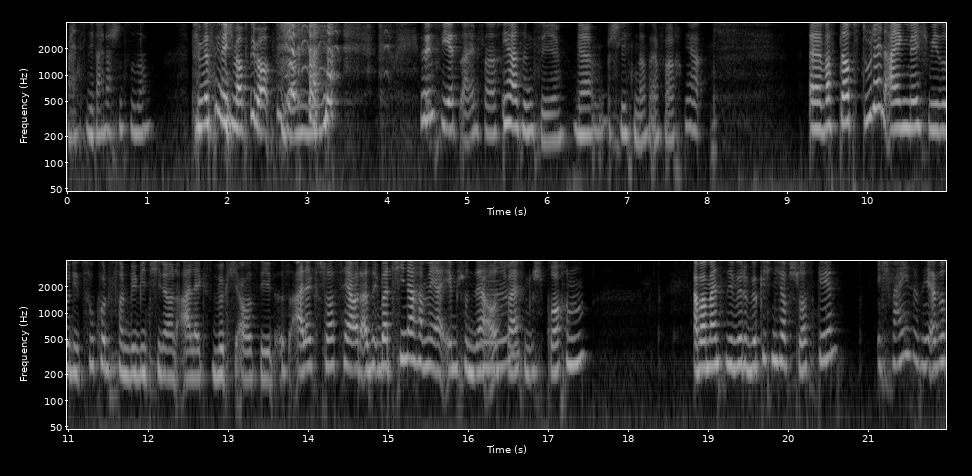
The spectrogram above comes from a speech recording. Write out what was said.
Meinst du, sie waren da schon zusammen? Wir wissen nicht mal, ob sie überhaupt zusammen sind. Sind sie jetzt einfach. ja, sind sie. Wir beschließen das einfach. Ja. Äh, was glaubst du denn eigentlich, wie so die Zukunft von Bibi, Tina und Alex wirklich aussieht? Ist Alex Schlossherr? Und also über Tina haben wir ja eben schon sehr Mhm. ausschweifend gesprochen. Aber meinst du, sie würde wirklich nicht aufs Schloss gehen? Ich weiß es nicht. Also,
